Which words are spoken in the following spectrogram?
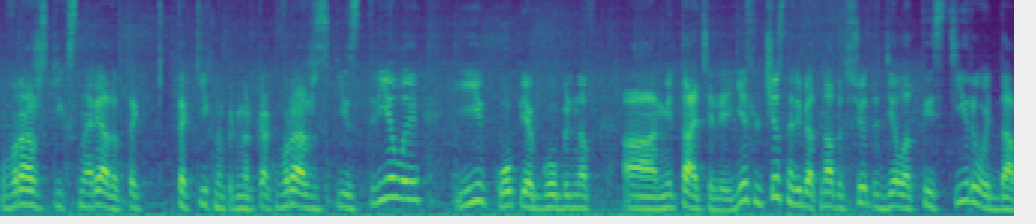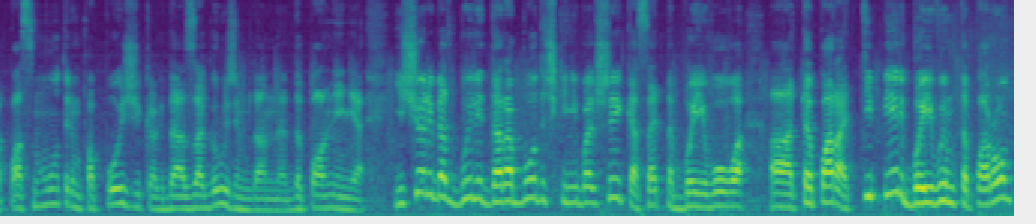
вражеских снарядов, так, таких, например, как вражеские стрелы и копья гоблинов а. Если честно, ребят, надо все это дело тестировать, да, посмотрим попозже, когда загрузим данное дополнение. Еще, ребят, были доработочки небольшие касательно боевого а, топора. Теперь боевым топором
